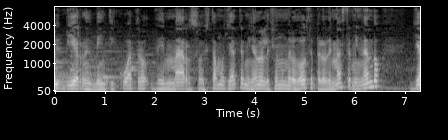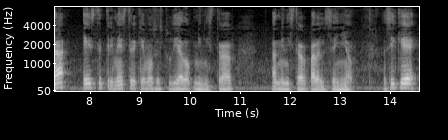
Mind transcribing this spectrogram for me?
Es viernes 24 de marzo. Estamos ya terminando la lección número 12, pero además terminando ya este trimestre que hemos estudiado ministrar, administrar para el Señor. Así que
